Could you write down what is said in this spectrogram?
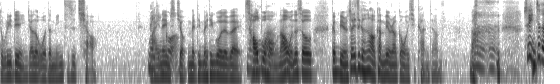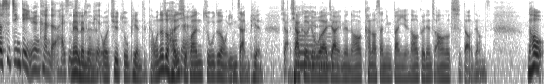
独立电影，叫做《我的名字是乔》。My name is Joe，没听没听过对不对？超不红。然后我那时候跟别人说：“哎、欸，这个很好看。”没有人要跟我一起看这样子。嗯嗯。所以你这个是进电影院看的还是？没有没有没有，我去租片子看。我那时候很喜欢租这种影展片，下下课就窝在家里面，然后看到三更半夜，然后隔天早上都迟到这样子。然后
